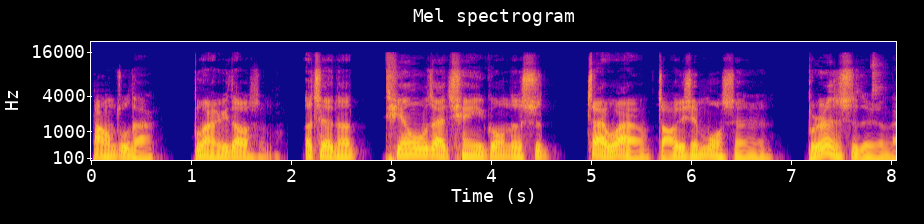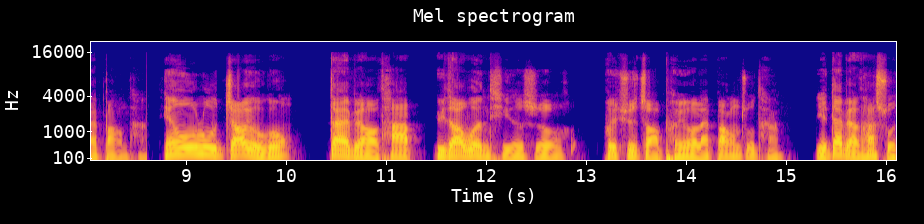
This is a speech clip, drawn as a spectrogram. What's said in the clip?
帮助他，不管遇到什么，而且呢。天巫在迁移宫的是在外啊，找一些陌生人、不认识的人来帮他。天巫入交友宫，代表他遇到问题的时候会去找朋友来帮助他，也代表他所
